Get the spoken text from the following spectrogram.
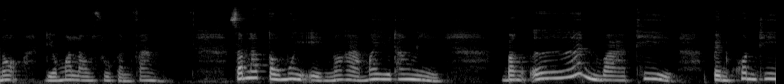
เนาะเดี๋ยวมาเล่าสู่กันฟังสำหรับตัวมุยเองเนาะค่ะไมาอยู่ทางนี้บังเอิญว่าที่เป็นคนที่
